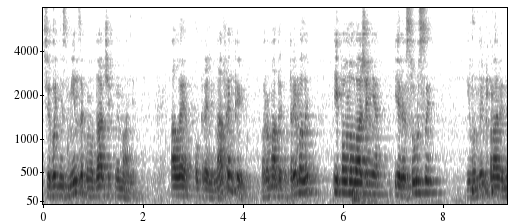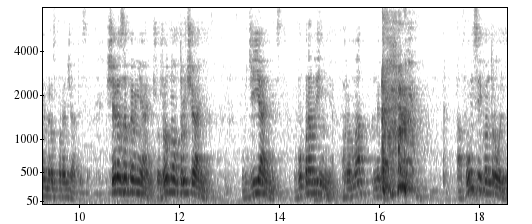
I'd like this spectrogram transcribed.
Сьогодні змін законодавчих немає. Але окремі напрямки громади отримали і повноваження, і ресурси, і вони вправі ними розпоряджатися. Ще раз запевняю, що жодного втручання в діяльність, в управління громад не буде. А функції контролю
